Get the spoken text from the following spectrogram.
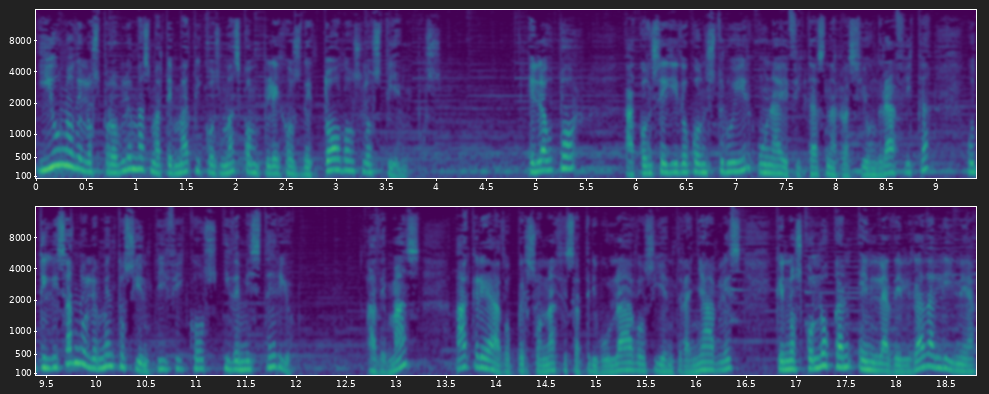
y uno de los problemas matemáticos más complejos de todos los tiempos. El autor ha conseguido construir una eficaz narración gráfica utilizando elementos científicos y de misterio. Además, ha creado personajes atribulados y entrañables que nos colocan en la delgada línea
